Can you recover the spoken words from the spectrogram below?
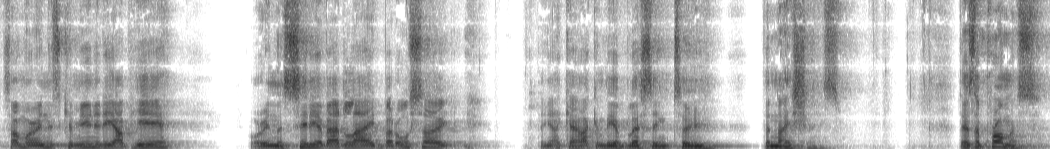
somewhere in this community up here or in the city of Adelaide, but also think, okay, I can be a blessing to the nations. There's a promise.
